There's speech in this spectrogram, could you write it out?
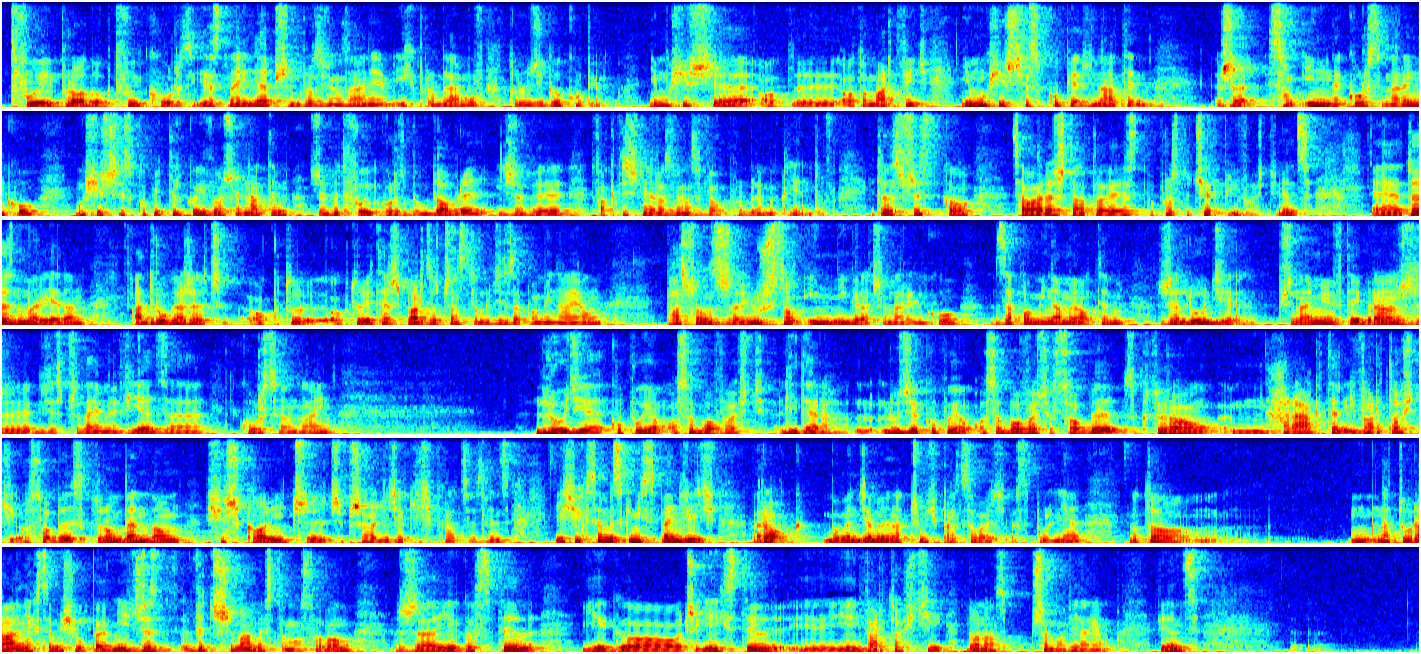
Twój produkt, Twój kurs jest najlepszym rozwiązaniem ich problemów, to ludzie go kupią. Nie musisz się o, y, o, to martwić, nie musisz się skupiać na tym, że są inne kursy na rynku, musisz się skupić tylko i wyłącznie na tym, żeby Twój kurs był dobry i żeby faktycznie rozwiązywał problemy klientów. I to jest wszystko, cała reszta to jest po prostu cierpliwość. Więc e, to jest numer jeden. A druga rzecz, o, o której też bardzo często ludzie zapominają, patrząc, że już są inni gracze na rynku, zapominamy o tym, że ludzie, przynajmniej w tej branży, gdzie sprzedajemy wiedzę, kursy online, ludzie kupują osobowość lidera. Ludzie kupują osobowość osoby, z którą mm, charakter i wartości osoby, z którą będą się szkolić czy, czy przechodzić jakiś proces. Więc jeśli chcemy z kimś spędzić rok, bo będziemy nad czymś pracować wspólnie, no to naturalnie chcemy się upewnić, że wytrzymamy z tą osobą, że jego styl, jego, czy jej styl, jej wartości do nas przemawiają. Więc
